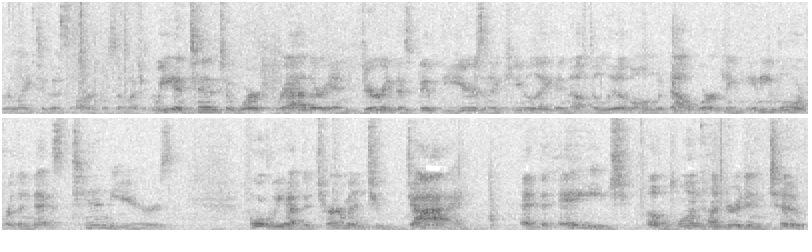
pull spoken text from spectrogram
relate to this article so much. We intend to work rather and during this 50 years and accumulate enough to live on without working anymore for the next 10 years for we have determined to die at the age of 102.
